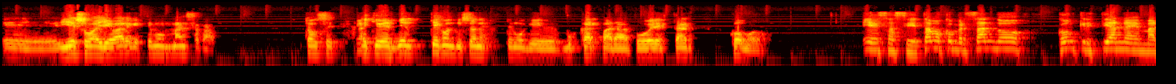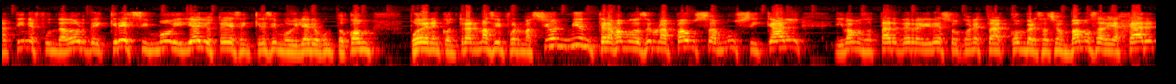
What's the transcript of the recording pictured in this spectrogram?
eh, y eso va a llevar a que estemos más encerrados. Entonces, hay que ver bien qué condiciones tengo que buscar para poder estar cómodo. Es así, estamos conversando con Cristian Martínez, fundador de Crece Inmobiliario. Ustedes en creceinmobiliario.com pueden encontrar más información. Mientras vamos a hacer una pausa musical y vamos a estar de regreso con esta conversación. Vamos a viajar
